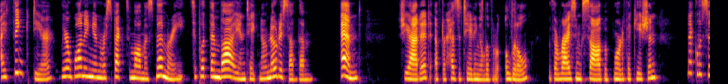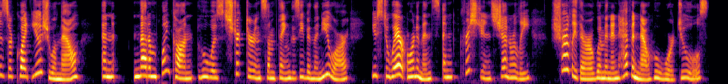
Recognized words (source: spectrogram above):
I think, dear, we're wanting in respect to Mamma's memory to put them by and take no notice of them. And, she added, after hesitating a little, a little with a rising sob of mortification, necklaces are quite usual now, and Madame Poinçon, who was stricter in some things even than you are, used to wear ornaments, and Christians generally. Surely there are women in heaven now who wore jewels.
